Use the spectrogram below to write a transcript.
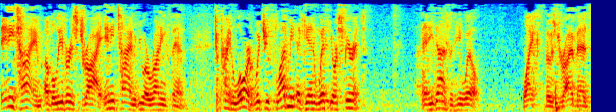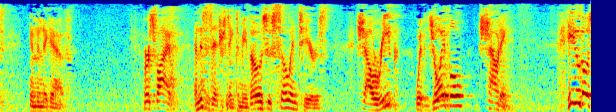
Anytime a believer is dry, anytime you are running thin, to pray, Lord, would you flood me again with your Spirit? And He does, and He will. Like those dry beds in the Negev. Verse 5, and this is interesting to me those who sow in tears shall reap with joyful shouting. He who goes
